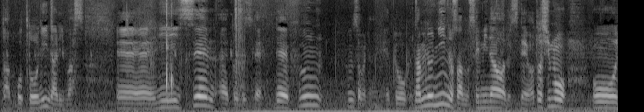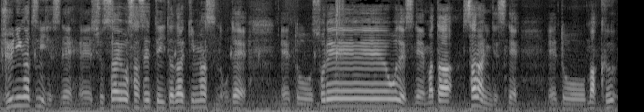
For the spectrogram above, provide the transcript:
たことになります。えー、2000、えっ、とですね、で、ふん、ふんさまじゃない、えっ、と、波のニーノさんのセミナーはですね、私も12月にですね、主催をさせていただきますので、えっ、と、それをですね、またさらにですね、えっ、と、まあ、く、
